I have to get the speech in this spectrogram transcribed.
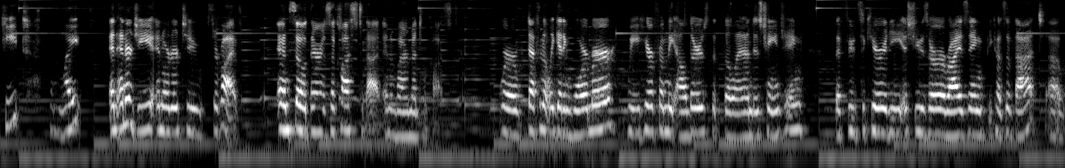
heat and light and energy in order to survive. And so there is a cost to that, an environmental cost. We're definitely getting warmer. We hear from the elders that the land is changing. The food security issues are arising because of that. Uh,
